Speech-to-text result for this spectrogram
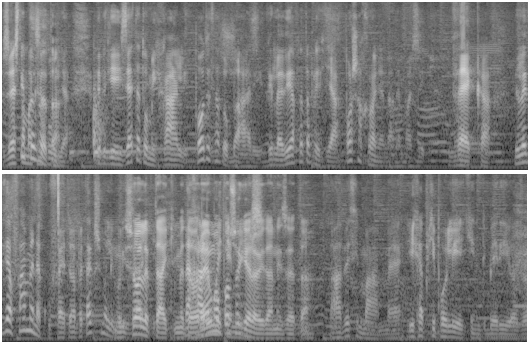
Ζέστα Είπες ζέτα. μακρυπούλια. Ρε παιδιά, η ζέστα το Μιχάλη πότε θα τον πάρει; Δηλαδή αυτά τα παιδιά πόσα χρόνια να είναι μαζί; Δέκα. Δηλαδή θα φάμε ένα κουφέτο, να πετάξουμε λίγο. Μισό λιδάκι. λεπτάκι. Με Να το χαρούμε ρέμο κι πόσο εμείς. καιρό ήταν η Ζέτα; Α, δεν θυμάμαι. Είχα πιει πολύ εκείνη την περίοδο.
